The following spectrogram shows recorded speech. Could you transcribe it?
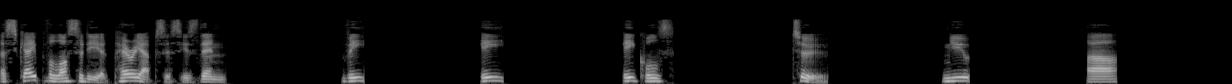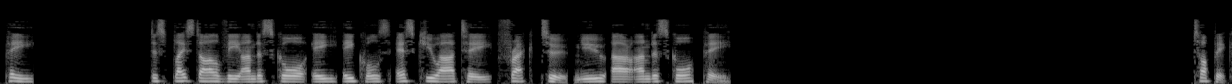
Escape velocity at periapsis is then v E equals 2 mu R P display style v underscore e equals sqrt frac 2 mu r underscore p Topic:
